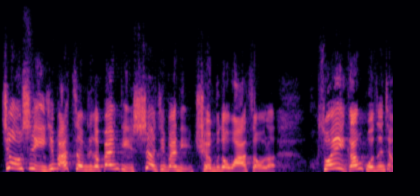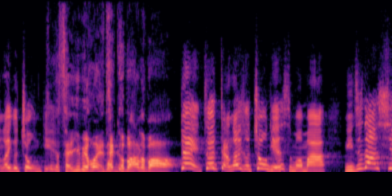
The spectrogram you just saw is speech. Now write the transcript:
就是已经把整个班底设计班底全部都挖走了。所以刚刚国珍讲到一个重点，这个产业变化也太可怕了吧？对，这讲到一个重点是什么吗？你知道现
